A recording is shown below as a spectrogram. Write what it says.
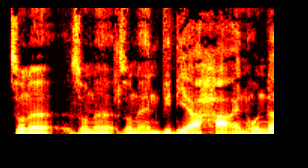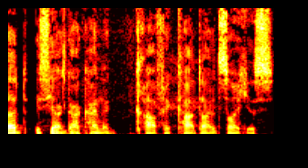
so eine, so eine, so eine Nvidia H100 ist ja gar keine Grafikkarte als solches.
